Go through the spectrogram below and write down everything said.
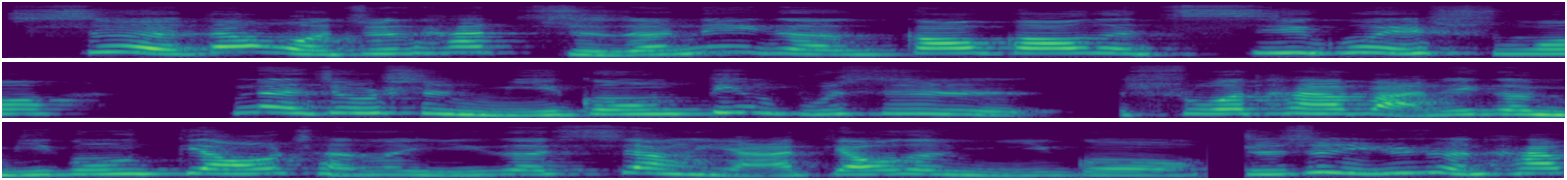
是，但我觉得他指着那个高高的漆柜说，那就是迷宫，并不是说他把那个迷宫雕成了一个象牙雕的迷宫，只是愚准他。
